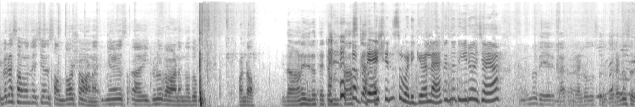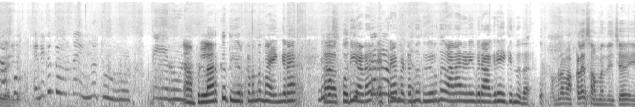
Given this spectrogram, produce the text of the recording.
ഇവരെ സംബന്ധിച്ച് ഒരു സന്തോഷമാണ്. ഇങ്ങനെ ഇഗ്ലു കാണുന്നതും. ഉണ്ടോ ഇതാണ് ഇതിലെ തെറ്റം. ടാസ്ക് പേഷ്യൻസ് പഠിക്കും അല്ലേ? ഇന്ന് തീരുവോ ആ പിള്ളേർക്ക് തീർക്കണം എന്ന് ഭയങ്കര കൊതിയാണ്. എത്രയും പെട്ടെന്ന് തീർന്നു കാണാനാണ് ഇവർ ആഗ്രഹിക്കുന്നത്. നമ്മുടെ മക്കളെ സംബന്ധിച്ച് ഈ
